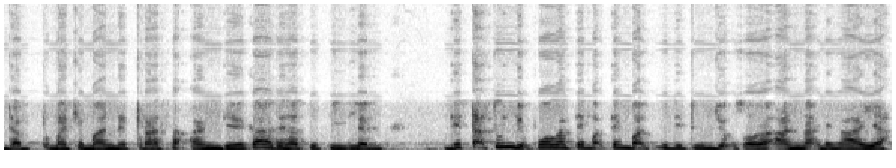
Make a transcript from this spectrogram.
dan macam mana perasaan dia kan ada satu filem dia tak tunjuk pun orang tembak-tembak tu dia tunjuk seorang anak dengan ayah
